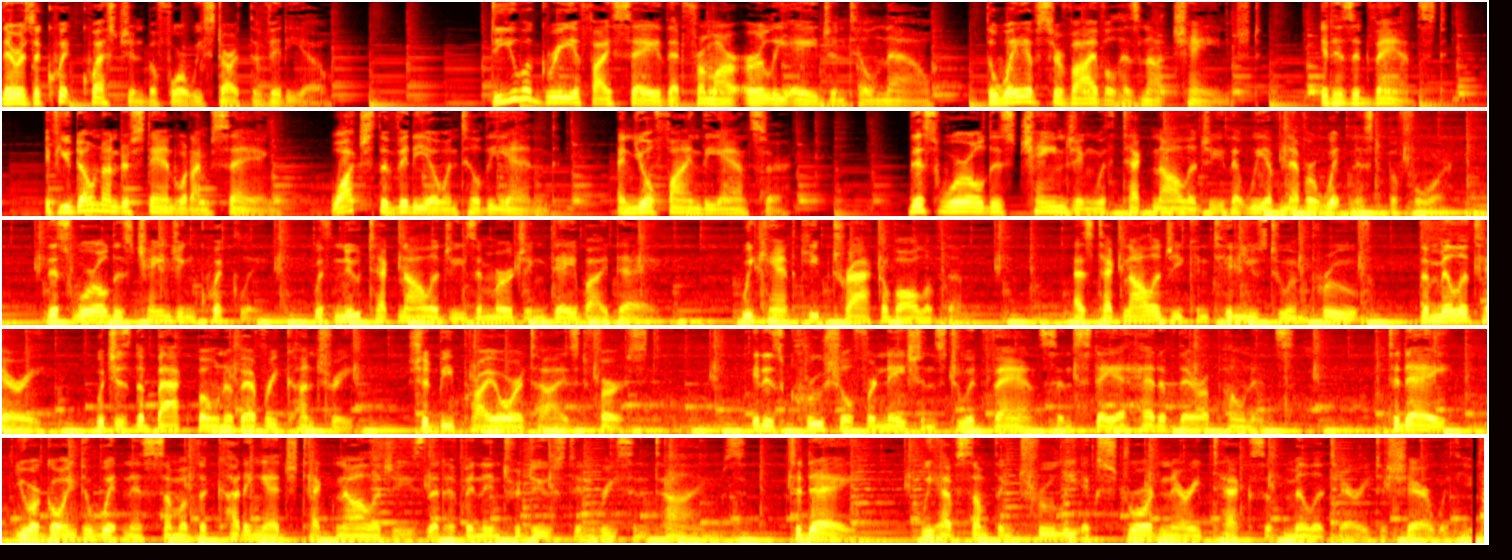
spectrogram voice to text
There is a quick question before we start the video. Do you agree if I say that from our early age until now, the way of survival has not changed? It has advanced. If you don't understand what I'm saying, watch the video until the end, and you'll find the answer. This world is changing with technology that we have never witnessed before. This world is changing quickly, with new technologies emerging day by day. We can't keep track of all of them. As technology continues to improve, the military, which is the backbone of every country, should be prioritized first. It is crucial for nations to advance and stay ahead of their opponents. Today, you are going to witness some of the cutting-edge technologies that have been introduced in recent times. Today, we have something truly extraordinary techs of military to share with you.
